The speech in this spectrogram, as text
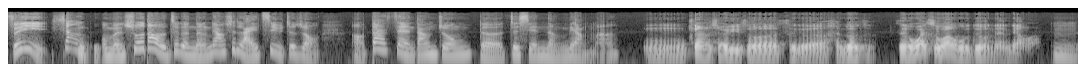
所以像我们说到的这个能量，是来自于这种呃大自然当中的这些能量吗？嗯，刚刚小雨说这个很多。这个万事万物都有能量嘛？嗯，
